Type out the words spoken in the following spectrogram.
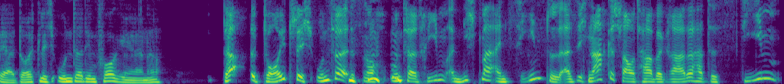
ja, deutlich unter dem Vorgänger, ne? Da, deutlich unter ist noch untertrieben, nicht mal ein Zehntel. Als ich nachgeschaut habe gerade, hatte Steam,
